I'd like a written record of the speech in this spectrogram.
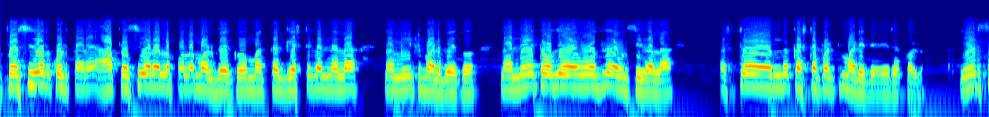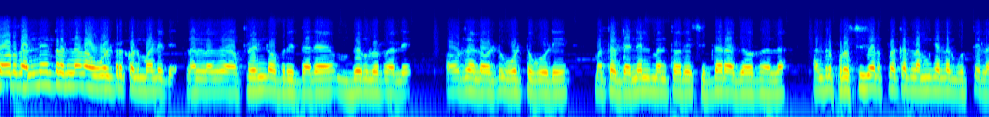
ಪ್ರೊಸೀಜರ್ ಕೊಡ್ತಾರೆ. ಆ ಪ್ರೊಸೀಜರ್ ಎಲ್ಲ ಫಾಲೋ ಮಾಡ್ಬೇಕು. ಮತ್ತೆ ಗೆಸ್ಟ್ ಗಳನ್ನೆಲ್ಲ ನಾ ಮೀಟ್ ಮಾಡ್ಬೇಕು. ನಾ ಲೇಟ್ ಹೋಗಿ ಹೋದ್ರೆ ಅವ್ರು ಸಿಗಲ್ಲ. ಅಷ್ಟೊಂದು ಕಷ್ಟಪಟ್ಟು ಮಾಡಿದೆ ಈ ರೆಕಾರ್ಡ್ ಎರಡ್ ಸಾವಿರದ ಹನ್ನೆರಡರಲ್ಲಿ ನಾವು ಓಲ್ಡ್ ರೆಕಾರ್ಡ್ ಮಾಡಿದ್ದೆ ನನ್ನ ಫ್ರೆಂಡ್ ಒಬ್ರು ಇದ್ದಾರೆ, ಬೆಂಗಳೂರಿನಲ್ಲಿ. ಅವ್ರನ್ನೆಲ್ಲ ಒಟ್ಟು, ಒಟ್ಟುಗೂಡಿ, ಮತ್ತೆ ಡೆನಿಲ್ ಮಂತವ್ರೆ ಸಿದ್ದರಾಜ್ ಅವ್ರನ್ನೆಲ್ಲ, ಅಂದ್ರೆ ಪ್ರೊಸೀಜರ್ ಪ್ರಕಾರ ನಮ್ಗೆಲ್ಲ ಗೊತ್ತಿಲ್ಲ.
